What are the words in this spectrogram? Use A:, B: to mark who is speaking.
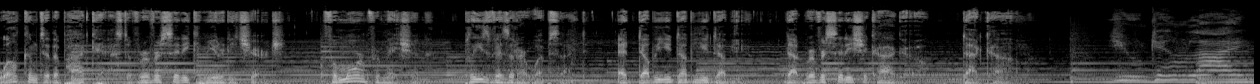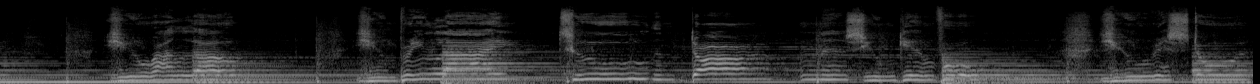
A: Welcome to the podcast of River City Community Church. For more information, please visit our website at www.rivercitychicago.com.
B: You give life, you are love, you bring light to the darkness, you give hope, you restore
